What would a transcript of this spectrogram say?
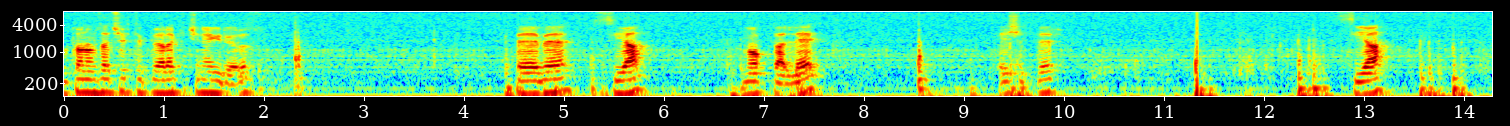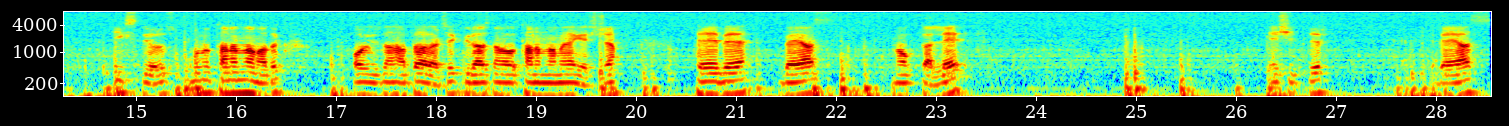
Butonumuza çift tıklayarak içine giriyoruz. pb siyah nokta left eşittir siyah x diyoruz. Bunu tanımlamadık. O yüzden hata verecek. Birazdan o tanımlamaya geçeceğim. pb beyaz nokta left eşittir beyaz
